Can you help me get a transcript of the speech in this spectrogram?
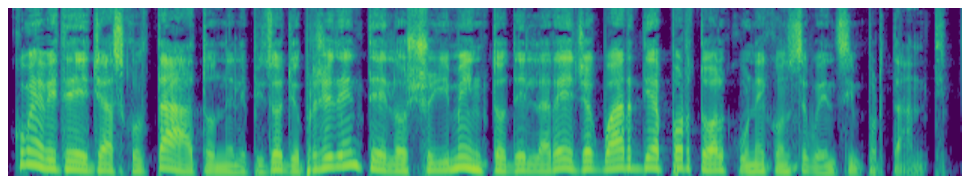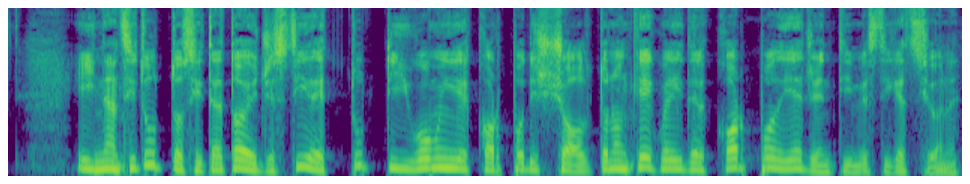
Come avete già ascoltato nell'episodio precedente, lo scioglimento della Regia Guardia portò alcune conseguenze importanti. Innanzitutto si trattò di gestire tutti gli uomini del corpo disciolto, nonché quelli del corpo degli agenti di investigazione.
